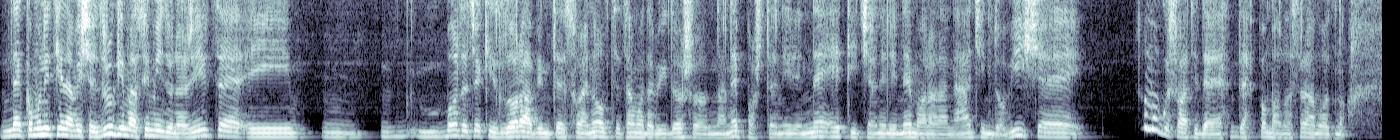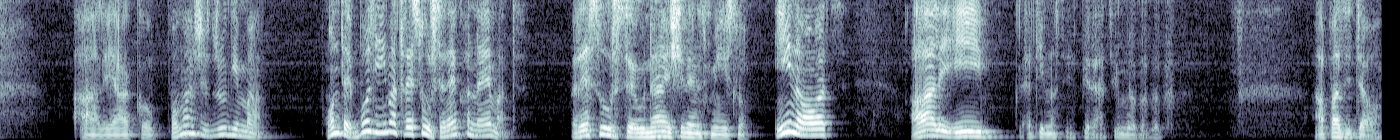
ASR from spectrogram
ne komuniciram više s drugima, svi mi idu na živce i mm, možda čak i zlorabim te svoje novce tamo da bih došao na nepošten ili neetičan ili nemoralan način do više. To mogu shvatiti da je, da je pomalo sramotno. Ali ako pomažeš drugima, onda je bolje imati resurse nego nemat. Resurse u najširem smislu. I novac, ali i kreativnost, inspiraciju. A pazite ovo.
